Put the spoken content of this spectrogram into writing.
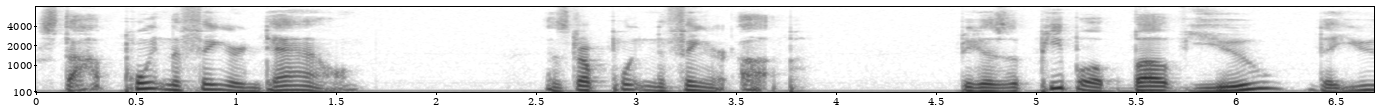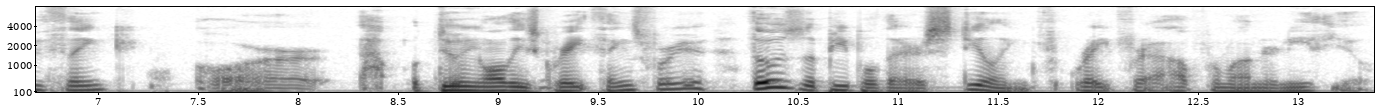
Stop pointing the finger down and start pointing the finger up. Because the people above you that you think are doing all these great things for you, those are the people that are stealing right for out from underneath you,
